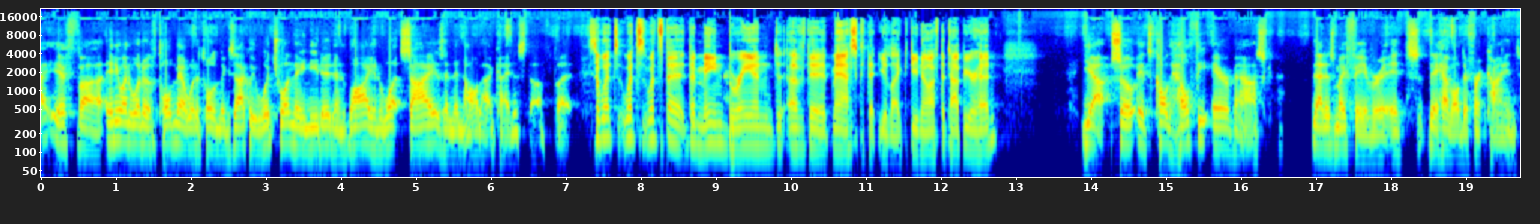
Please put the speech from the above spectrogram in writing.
if uh, anyone would have told me, I would have told them exactly which one they needed and why and what size and then all that kind of stuff. But so what's what's what's the the main brand of the mask that you like? Do you know off the top of your head? Yeah, so it's called Healthy Air Mask. That is my favorite. It's they have all different kinds,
